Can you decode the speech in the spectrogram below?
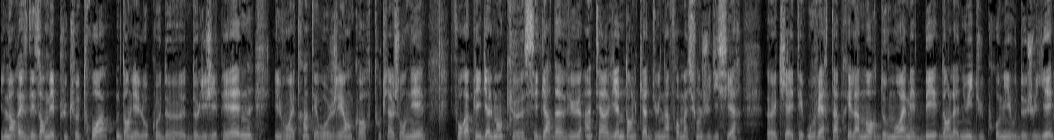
il n'en reste désormais plus que trois dans les locaux de, l'IGPN. Ils vont être interrogés encore toute la journée. Il faut rappeler également que ces gardes à vue interviennent dans le cadre d'une information judiciaire euh, qui a été ouverte après la mort de Mohamed B dans la nuit du 1er au 2 juillet.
